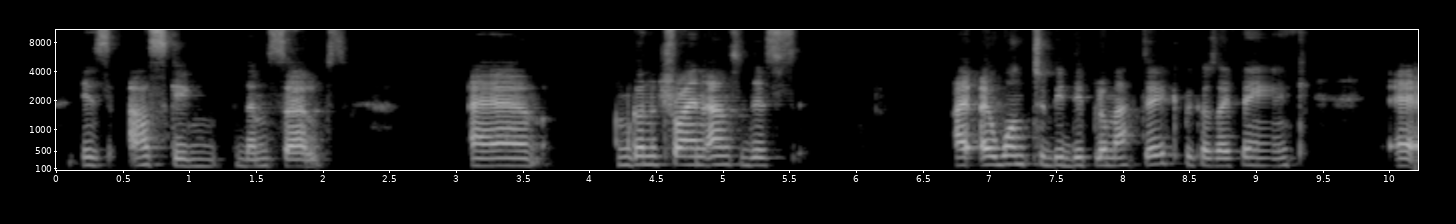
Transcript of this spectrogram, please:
is asking themselves. Um, I'm going to try and answer this. I, I want to be diplomatic because I think uh,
